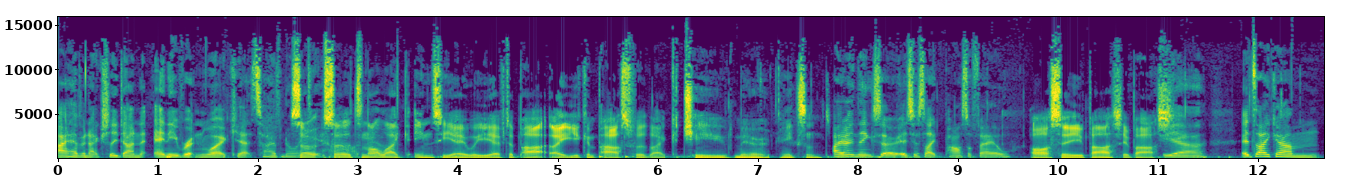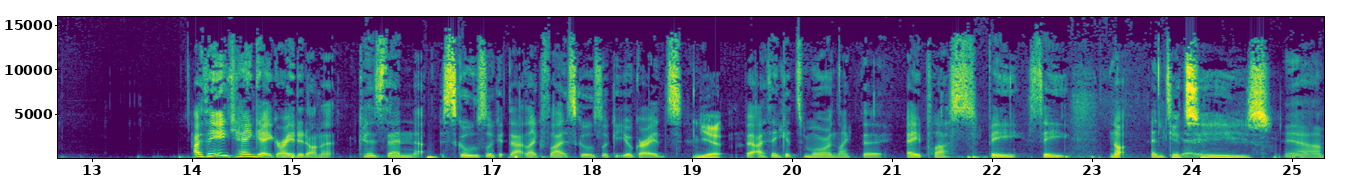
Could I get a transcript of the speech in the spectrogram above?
I haven't actually done any written work yet, so I have no so idea. so it's not like NCEA where you have to pass like you can pass with like achieve merit excellent. I don't think so. It's just like pass or fail. Oh, so you pass, you pass. Yeah. It's like um I think you can get graded on it because then schools look at that like flight schools look at your grades. Yeah. But I think it's more on like the A plus, B, C, not NCEA. Get C's. Yeah.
